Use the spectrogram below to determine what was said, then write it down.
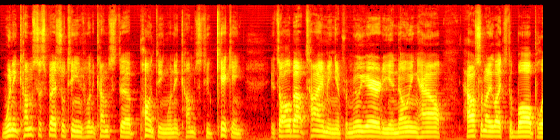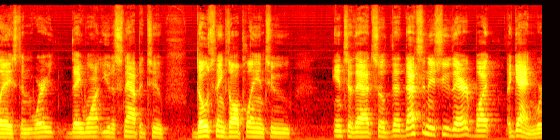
when it comes to special teams, when it comes to punting, when it comes to kicking, it's all about timing and familiarity and knowing how how somebody likes the ball placed and where they want you to snap it to. Those things all play into into that. So that that's an issue there, but again, we're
